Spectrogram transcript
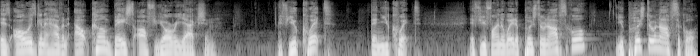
is always going to have an outcome based off your reaction. If you quit, then you quit. If you find a way to push through an obstacle, you push through an obstacle.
